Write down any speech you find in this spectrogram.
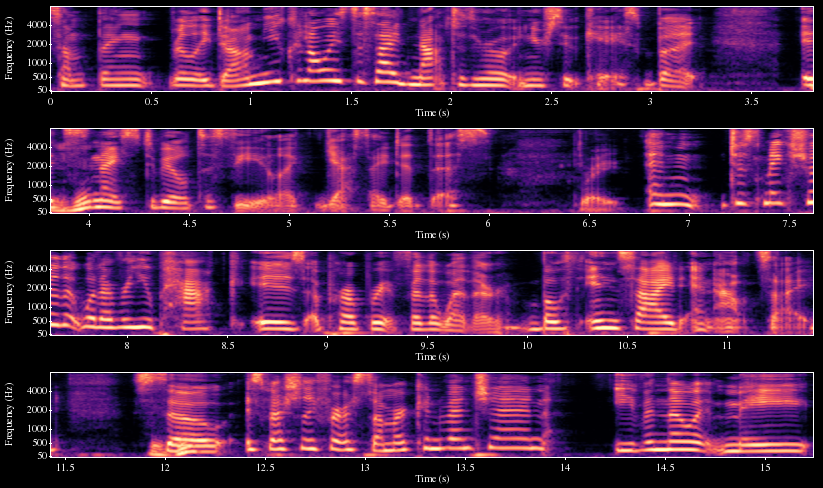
something really dumb. You can always decide not to throw it in your suitcase, but it's nice to be able to see, like, yes, I did this. Right. And just make sure that whatever you pack is appropriate for the weather, both inside and outside. So, especially for a summer convention, even though it may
